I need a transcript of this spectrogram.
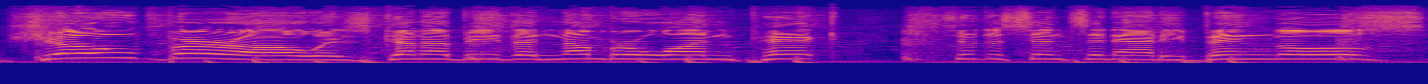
Joe Burrow is going to be the number one pick to the Cincinnati Bengals.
